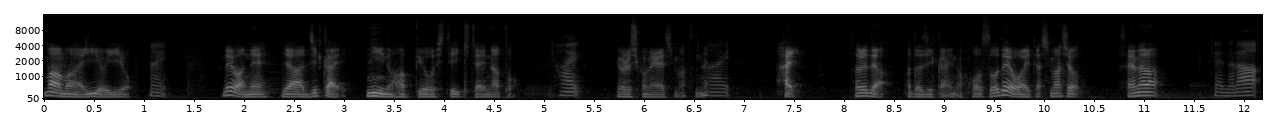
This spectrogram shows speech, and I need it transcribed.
まあまあいいよいいよ。はい。ではねじゃあ次回2位の発表をしていきたいなとはい。よろしくお願いしますね。はい。はい。それではまた次回の放送でお会いいたしましょう。さよなら。さよなら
